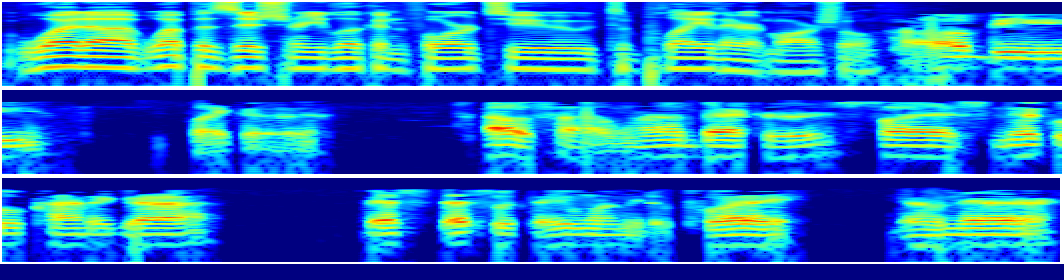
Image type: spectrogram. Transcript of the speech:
what uh, what position are you looking forward to to play there at Marshall? I'll be like a outside linebacker slash nickel kind of guy. That's that's what they want me to play down there.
